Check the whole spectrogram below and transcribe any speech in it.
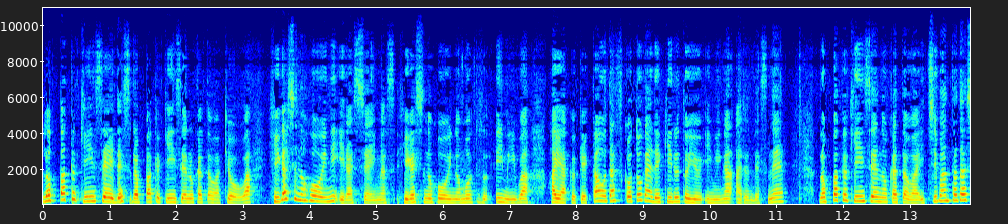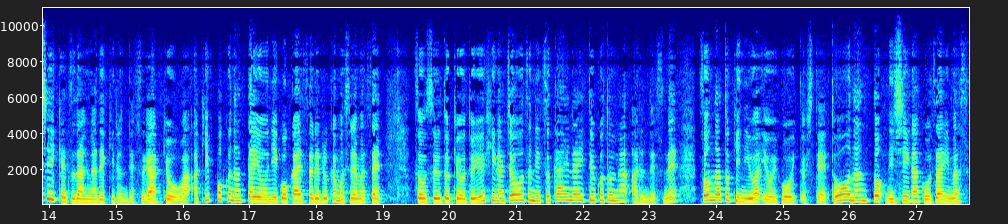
六白金星です。六白金星の方は今日は東の方位にいらっしゃいます。東の方位の持つ意味は早く結果を出すことができるという意味があるんですね。六白金星の方は一番正しい決断ができるんですが今日は秋っぽくなったように誤解されるかもしれません。そうすると今日という日が上手に使えないということがあるんですね。そんな時には良い方位として東南と西がございます。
